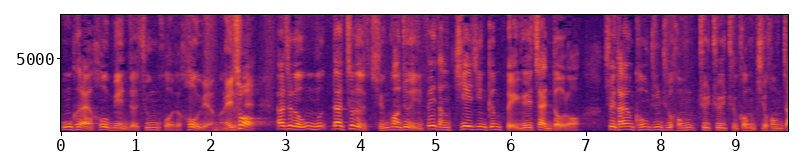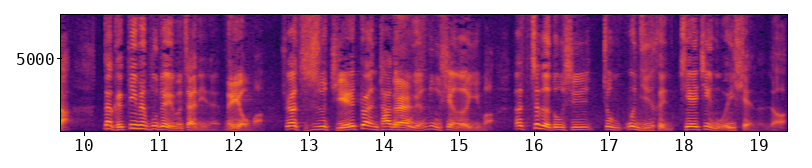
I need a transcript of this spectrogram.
乌克兰后面的军火的后援嘛。没错，那这个乌，那这个情况就已经非常接近跟北约战斗了，所以他用空军去轰，去去去攻击轰炸。那可地面部队有没有占领呢？没有嘛，所以他只是说截断他的后援路线而已嘛。那这个东西就问题是很接近危险的，你知道吧？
